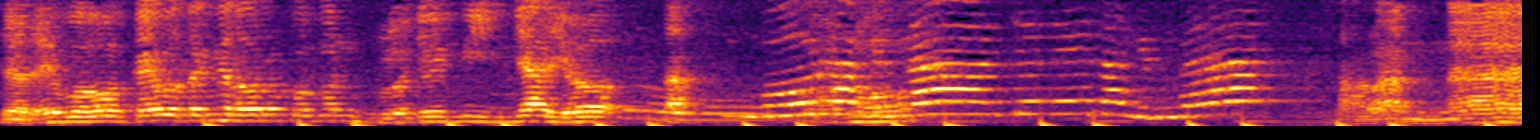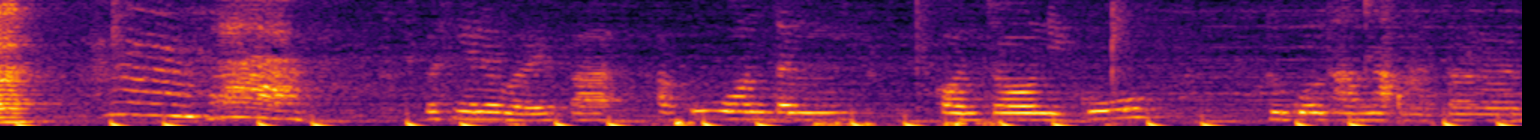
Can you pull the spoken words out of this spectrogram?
Jare wae kae wetenge loro kon blonyo minyak yo. Tak Mbok ra jane ra salah nah. Hmm. Wes ngene wae, Pak. Aku wonten kanca niku dukun anak ngoten.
